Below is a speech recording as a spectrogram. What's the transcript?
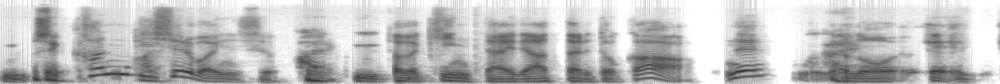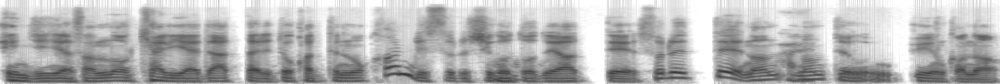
うんそして管理してればいいんですよ。はい。うん例えば勤怠であったりとか、ね、はいあの、えエンジニアさんのキャリアであったりとかっていうのを管理する仕事であって、それって、なん、はいなんていうのかな。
